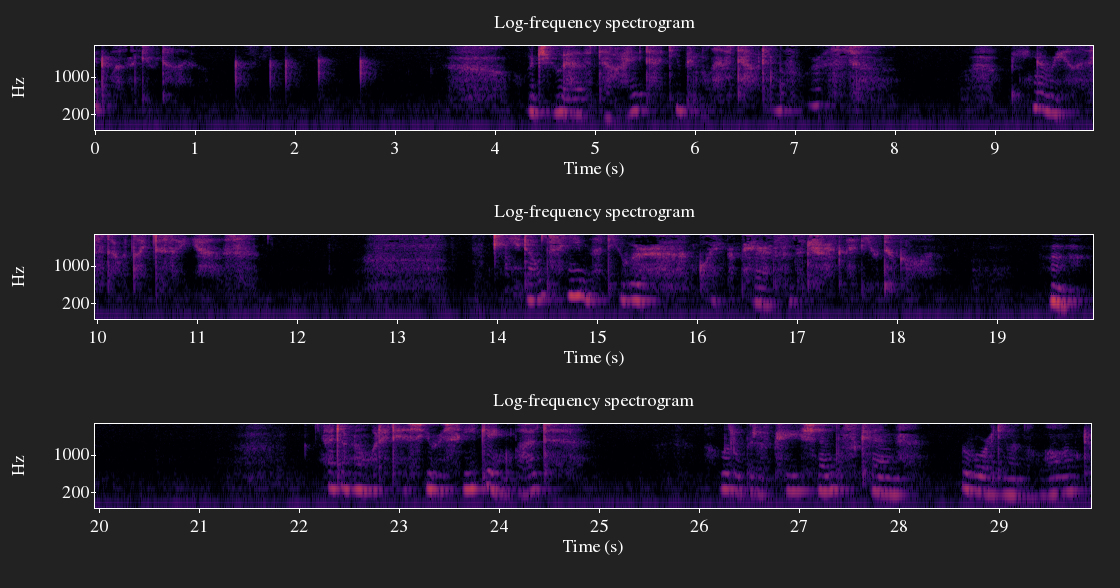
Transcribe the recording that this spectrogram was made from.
it wasn't your time. Would you have died had you been left out in the forest? Being a realist, I would like to say yes. You don't seem that you were quite prepared for the trek that you took on. Hmm. I don't know what it is you were seeking, but a little bit of patience can reward you in the long term.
